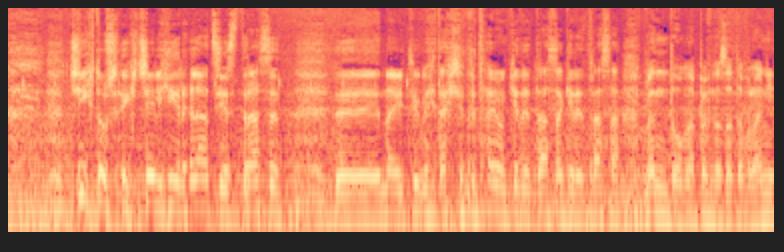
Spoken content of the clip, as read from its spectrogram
Ci, którzy chcieli relacje z trasy yy, na YouTube i tak się pytają, kiedy trasa, kiedy trasa, będą na pewno zadowoleni.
